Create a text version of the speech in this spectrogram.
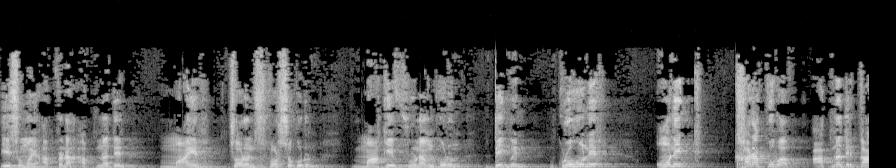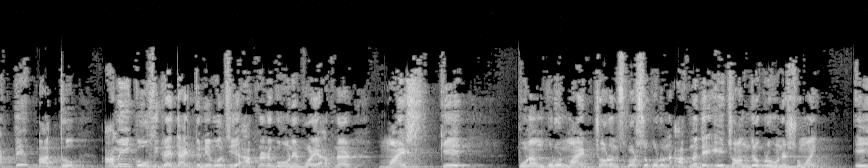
এ সময় আপনারা আপনাদের মায়ের চরণ স্পর্শ করুন, মাকে প্রণাম করুন, দেখবেন গ্রহণের অনেক খারাপ প্রভাব আপনাদের কাটতে বাধ্য। আমি কৌশিক রায় দায়িত্ব নিয়ে বলছি, আপনারা গ্রহণের পরে আপনার মায়েরকে প্রণাম করুন, মায়ের চরণ স্পর্শ করুন। আপনাদের এই চন্দ্র গ্রহণের সময় এই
